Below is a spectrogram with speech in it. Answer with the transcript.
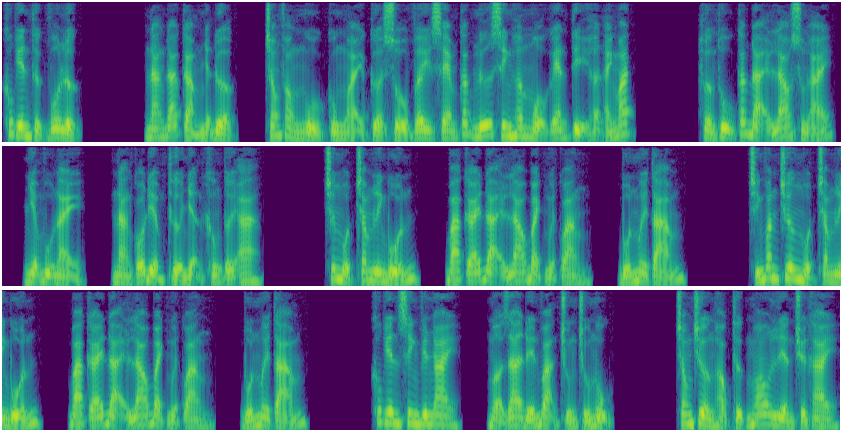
Khúc Yên thực vô lực. Nàng đã cảm nhận được, trong phòng ngủ cùng ngoài cửa sổ vây xem các nữ sinh hâm mộ ghen tị hận ánh mắt. Hưởng thụ các đại lao sùng ái, nhiệm vụ này, nàng có điểm thừa nhận không tới A. chương 104, ba cái đại lao bạch nguyệt quang, 48. Chính văn chương 104, ba cái đại lao bạch nguyệt quang, 48. Khúc Yên sinh viên ai, mở ra đến vạn chúng chú mục Trong trường học thực mau liền truyền khai,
